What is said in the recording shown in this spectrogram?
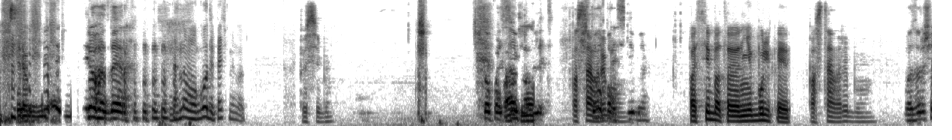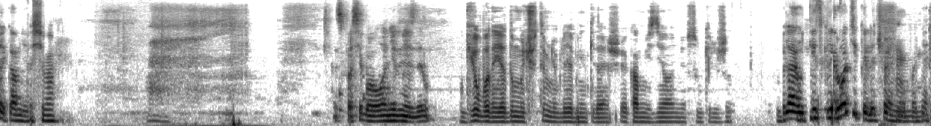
Серега СДР. До Нового года 5 минут. Спасибо. Что спасибо, блядь. Поставил рыбу. спасибо. Спасибо, то не булькает. Поставил рыбу. Возвращай камни. Спасибо. Спасибо, Волонир не сделал. Ёбаный, я думаю, что ты мне, блядь, обмин кидаешь? Я камни сделал, у меня в сумке лежат. Бля, у ты склеротик или что, я не могу понять.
